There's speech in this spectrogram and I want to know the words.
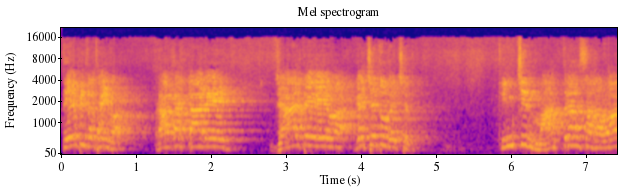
तेऽपि तथैव प्रातःकाले जाते एव गच्छतु गच्छतु किञ्चित् मात्रा सह वा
